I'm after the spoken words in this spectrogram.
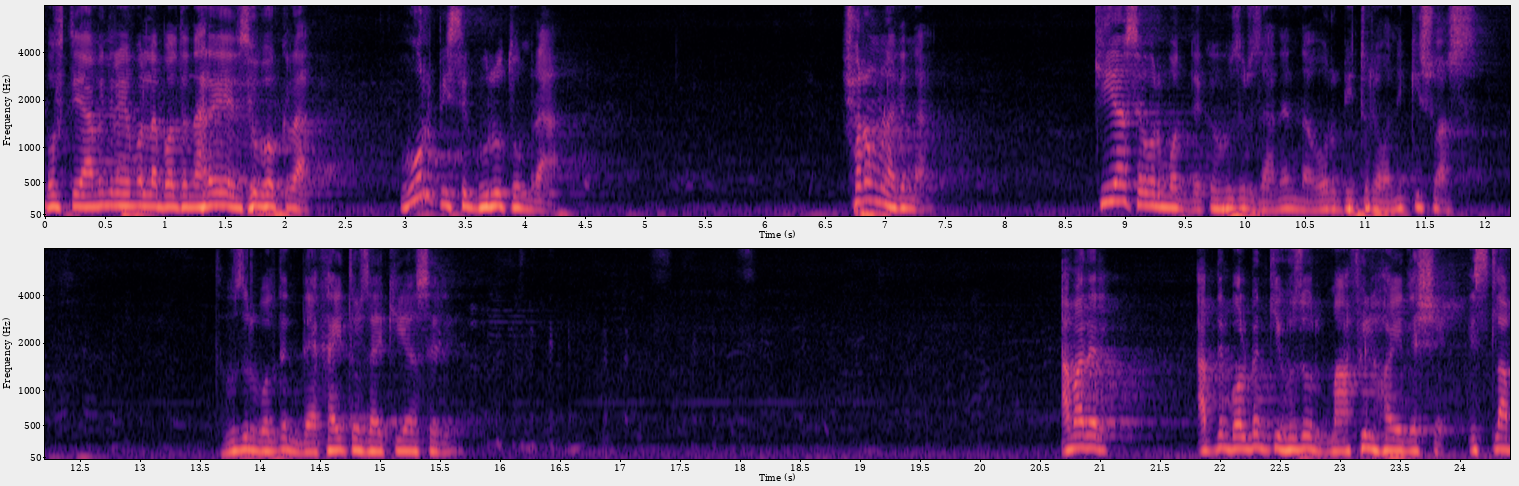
মুফতি আমিন রহিমুল্লাহ বলতেন, আরে যুবকরা, ওর পিছে গুরু তোমরা। সরম লাগে না। কি আছে ওর মধ্যে? কেউ হুজুর জানেন না, ওর ভিতরে অনেক কিছু আছে। হুজুর বলতেন, দেখাই তো যায় কি আছে রে। আমাদের আপনি বলবেন কি, হুজুর, মাহফিল হয় দেশে ইসলাম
